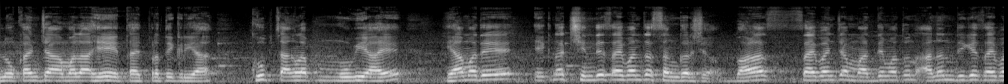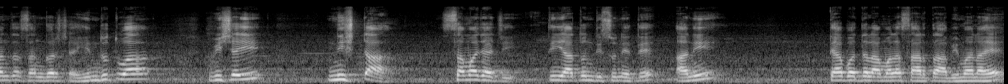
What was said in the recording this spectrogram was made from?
लोकांच्या आम्हाला हे येत आहेत प्रतिक्रिया. खूप चांगला मूवी आहे. ह्यामध्ये एकनाथ शिंदे साहेबांचा संघर्ष बाळासाहेबांच्या माध्यमातून आनंद दिघे साहेबांचा संघर्ष हिंदुत्वाविषयी निष्ठा समाजाची ती यातून दिसून येते आणि त्याबद्दल आम्हाला सार्थ अभिमान आहे.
